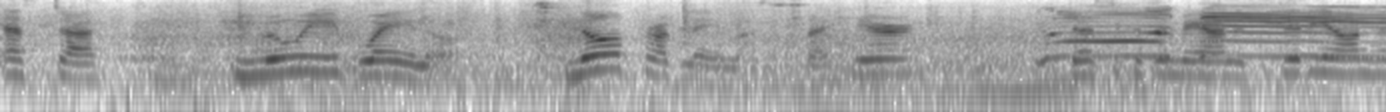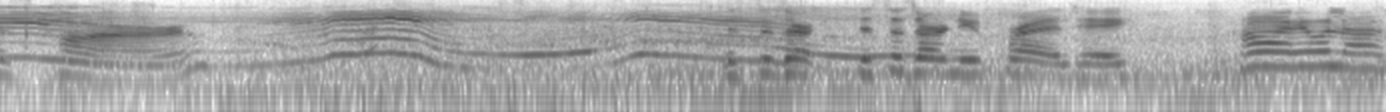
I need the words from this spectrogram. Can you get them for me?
está muy bueno. No problemas. But here, just because a man is sitting on his car. This is our this is our new friend, hey? Hi, hola.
